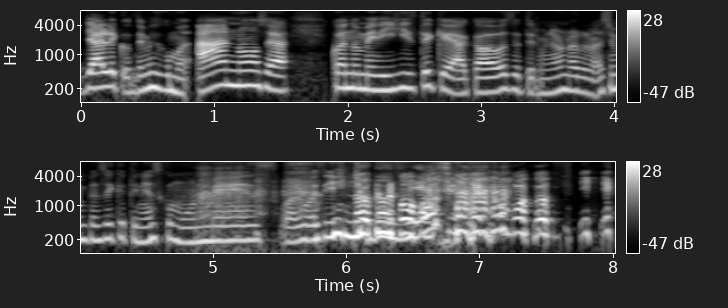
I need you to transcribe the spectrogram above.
ya le conté, me dijo como, ah, no, o sea, cuando me dijiste que acababas de terminar una relación, pensé que tenías como un mes o algo así. No, yo dos no, días. sí como dos días.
